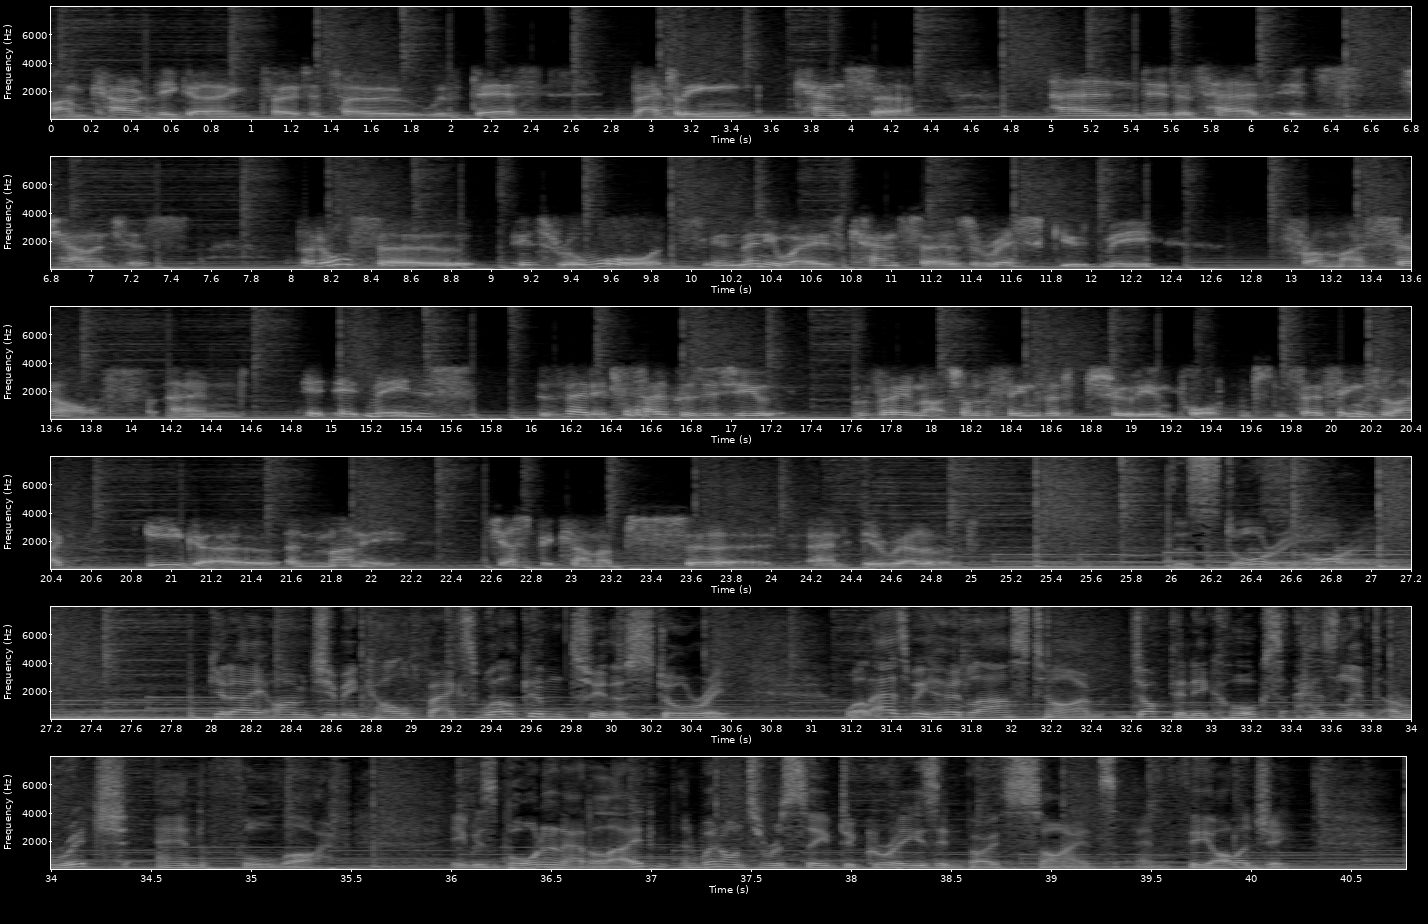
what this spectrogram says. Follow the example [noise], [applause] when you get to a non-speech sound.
I'm currently going toe to toe with death, battling cancer, and it has had its challenges, but also its rewards. In many ways, cancer has rescued me from myself, and it, it means that it focuses you very much on the things that are truly important. And so things like ego and money just become absurd and irrelevant. The Story. G'day, I'm Jimmy Colfax. Welcome to The Story. Well, as we heard last time, Dr. Nick Hawkes has lived a rich and full life. He was born in Adelaide and went on to receive degrees in both science and theology.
